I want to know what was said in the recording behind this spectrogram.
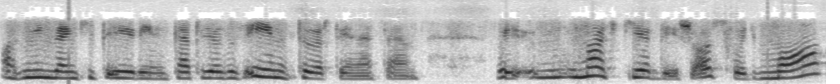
az mindenkit érint. Tehát, hogy az az én történetem. Nagy kérdés az, hogy ma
